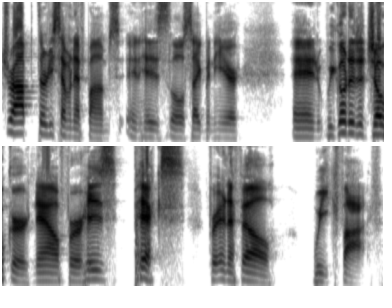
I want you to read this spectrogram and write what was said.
dropped 37 f bombs in his little segment here. And we go to the Joker now for his picks for NFL Week Five.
